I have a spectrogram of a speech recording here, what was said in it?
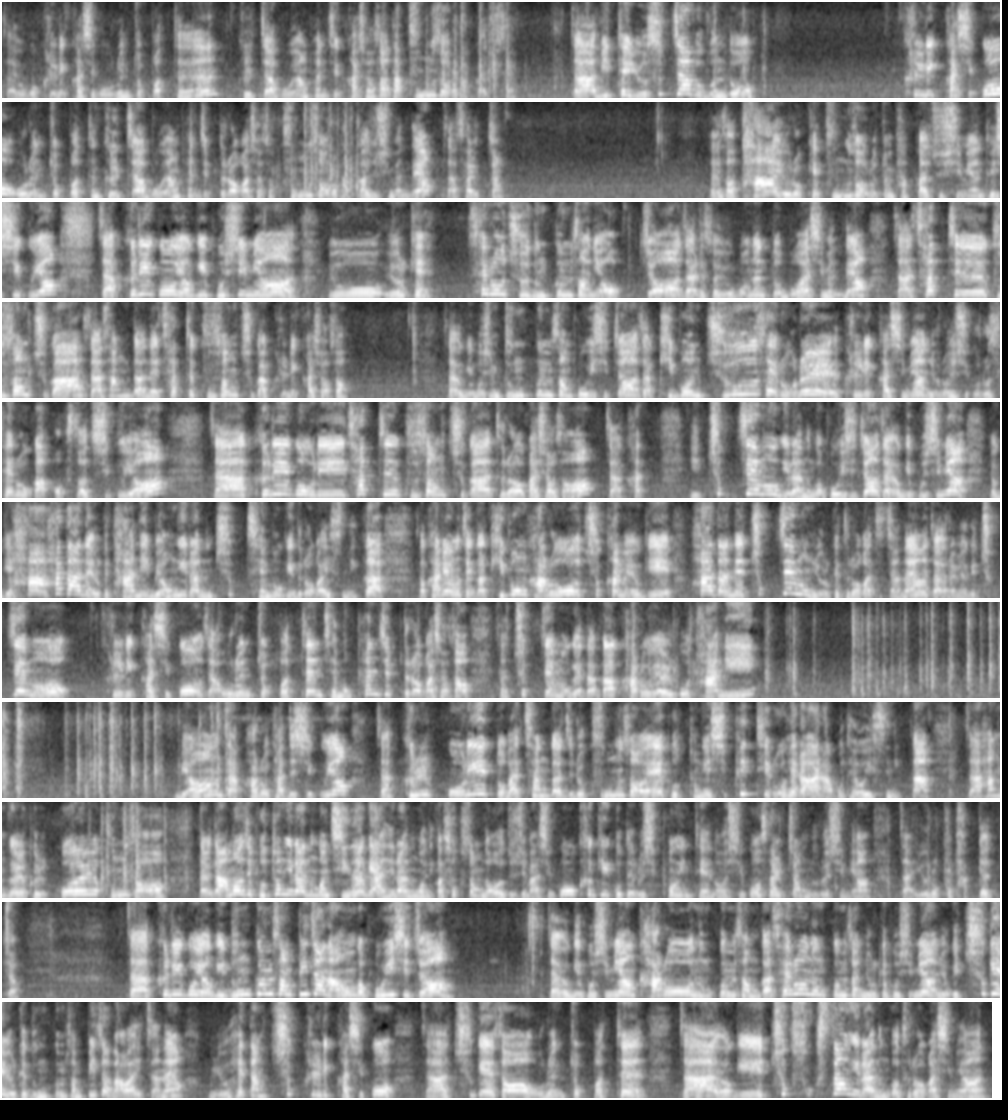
자, 요거 클릭하시고 오른쪽 버튼 글자 모양 편집 가셔서 다 궁서로 바꿔주세요. 자, 밑에 요 숫자 부분도 클릭하시고 오른쪽 버튼 글자 모양 편집 들어가셔서 궁서로 바꿔주시면 돼요. 자, 설정. 그래서 다 이렇게 궁서로 좀 바꿔주시면 되시고요. 자, 그리고 여기 보시면 요, 요렇게 세로 주 눈금선이 없죠. 자, 그래서 요거는 또 뭐 하시면 돼요? 자, 차트 구성추가, 자, 상단에 차트 구성추가 클릭하셔서 자, 여기 보시면 눈금선 보이시죠? 자, 기본 주 세로를 클릭하시면 이런 식으로 세로가 없어지고요. 자, 그리고 우리 차트 구성추가 들어가셔서 자, 카, 이 축 제목이라는 거 보이시죠? 자, 여기 보시면 여기 하, 하단에 이렇게 단위 명이라는 축 제목이 들어가 있으니까 가령 제가 기본 가로 축 하면 여기 하단에 축 제목 이렇게 들어가지잖아요. 자, 그럼 여기 축 제목 클릭하시고 자 오른쪽 버튼 제목 편집 들어가셔서 자 축 제목에다가 가로 열고 단위 명, 자, 괄호 닫으시고요. 자, 글꼴이 또 마찬가지로 궁서에 보통의 CPT로 해라 라고 되어 있으니까 자, 한글 글꼴 궁서 자, 나머지 보통이라는 건 진하게 아니라는 거니까 속성 넣어주지 마시고 크기 그대로 10포인트에 넣으시고 설정 누르시면 자, 요렇게 바뀌었죠. 자, 그리고 여기 눈금선 삐져나온 거 보이시죠? 자, 여기 보시면 가로 눈금선과 세로 눈금선 이렇게 보시면 여기 축에 이렇게 눈금선 삐져 나와 있잖아요. 그럼 요 해당 축 클릭하시고 자, 축에서 오른쪽 버튼 자, 여기 축 속성이라는 거 들어가시면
